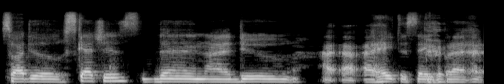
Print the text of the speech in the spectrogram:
So I do sketches, then I do. I, I, I hate to say it, but I,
